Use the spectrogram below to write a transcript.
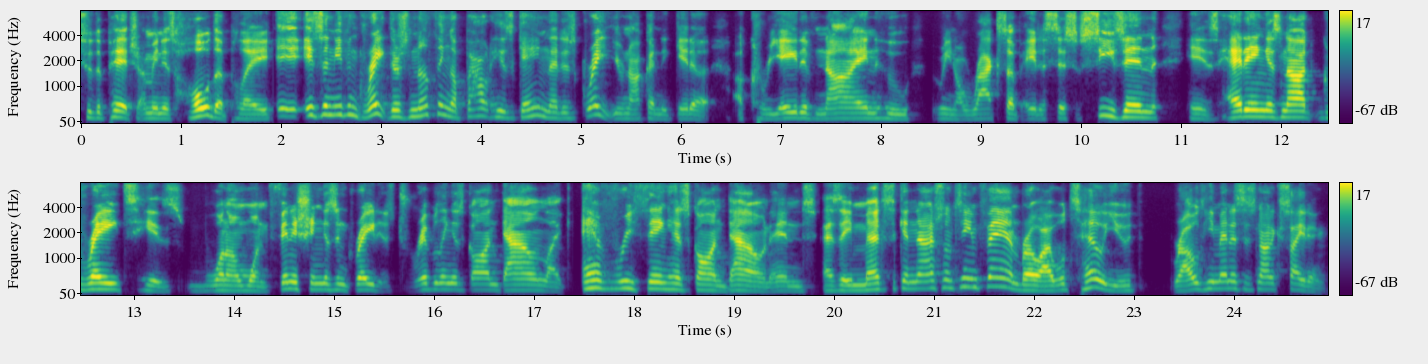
to the pitch. I mean, his hold up play isn't even great. There's nothing about his game that is great. You're not going to get a, a creative nine who, you know, racks up eight assists a season. His heading is not great. His one on one finishing isn't great. His dribbling has gone down. Like everything has gone down. And as a Mexican national team fan, bro, I will tell you, Raul Jimenez is not exciting.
